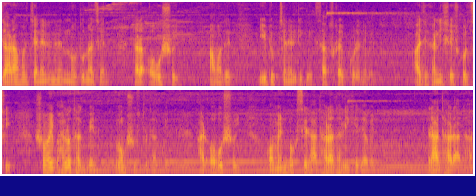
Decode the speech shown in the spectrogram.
যারা আমার চ্যানেলে নতুন আছেন, তারা অবশ্যই আমাদের ইউটিউব চ্যানেলটিকে সাবস্ক্রাইব করে নেবেন। আজ এখানেই শেষ করছি। সবাই ভালো থাকবেন এবং সুস্থ থাকবেন। আর অবশ্যই কমেন্ট বক্সে রাধা রাধা লিখে যাবেন। রাধা রাধা।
